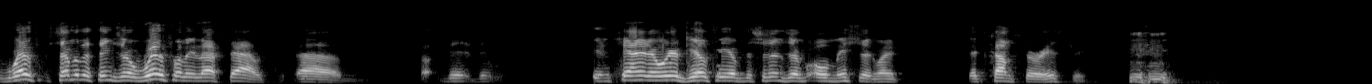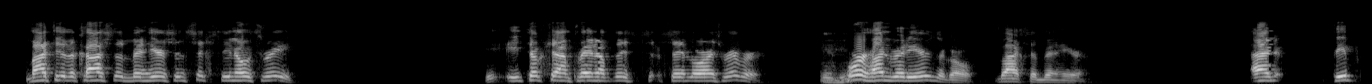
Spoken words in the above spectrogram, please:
well some of the things are willfully left out. Um, the, the, in Canada, we're guilty of the sins of omission when it, it comes to our history. Mhm. Mathieu da Costa has been here since 1603. He, he took Champlain up the St. Lawrence River. Mhm. 400 years ago, blacks have been here. And people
